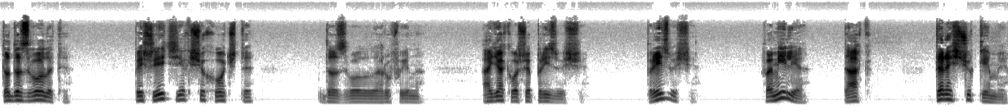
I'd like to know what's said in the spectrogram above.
То дозволите. Пишіть, якщо хочете, дозволила Руфина. А як ваше прізвище? Прізвище? Фамілія? Так. Терещуки ми.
